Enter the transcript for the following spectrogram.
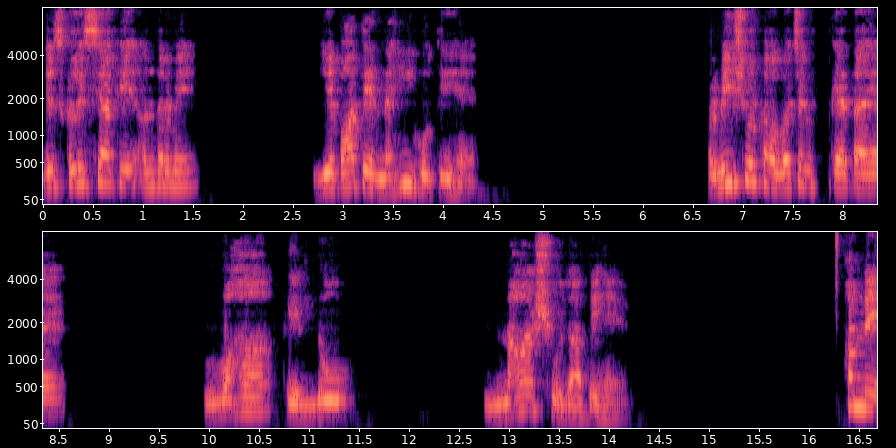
जिस कलेसिया के अंदर में ये बातें नहीं होती हैं, परमेश्वर का वचन कहता है वहाँ के लोग नाश हो जाते हैं। हमने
